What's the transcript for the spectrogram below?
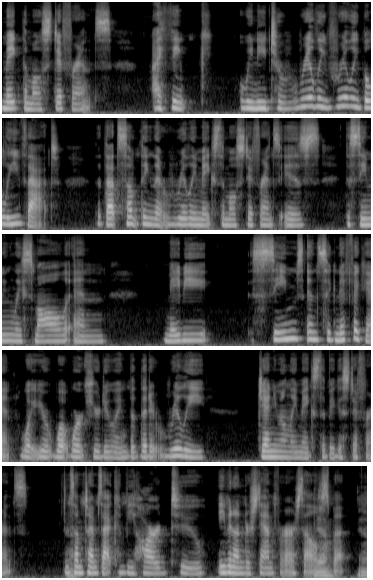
make the most difference. I think we need to really, really believe that, that that's something that really makes the most difference is the seemingly small and maybe seems insignificant what you're what work you're doing, but that it really genuinely makes the biggest difference. And sometimes that can be hard to even understand for ourselves. Yeah, But yeah.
